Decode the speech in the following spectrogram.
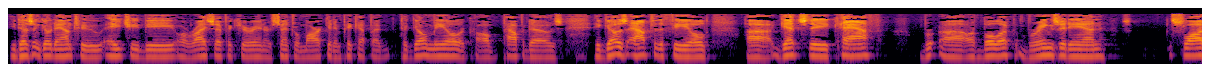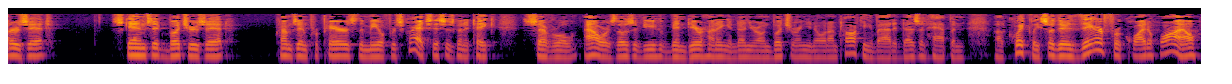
he doesn't go down to HEB or Rice Epicurean or Central Market and pick up a to-go meal or call Pappadeaux. He goes out to the field, uh, gets the calf uh, or bullock, brings it in, slaughters it, skins it, butchers it, comes in, prepares the meal for scratch. This is going to take several hours. Those of you who've been deer hunting and done your own butchering, you know what I'm talking about. It doesn't happen uh, quickly. So they're there for quite a while,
